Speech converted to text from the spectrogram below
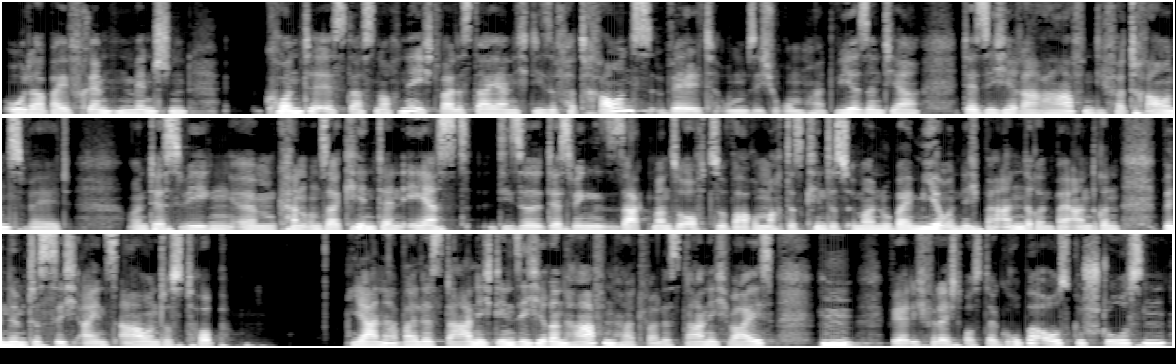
oder bei fremden Menschen konnte es das noch nicht, weil es da ja nicht diese Vertrauenswelt um sich herum hat. Wir sind ja der sichere Hafen, die Vertrauenswelt. Und deswegen ähm, kann unser Kind dann erst diese, deswegen sagt man so oft so, warum macht das Kind es immer nur bei mir und nicht bei anderen? Bei anderen benimmt es sich 1a und das top. Ja, na, weil es da nicht den sicheren Hafen hat, weil es da nicht weiß, hm, werde ich vielleicht aus der Gruppe ausgestoßen,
